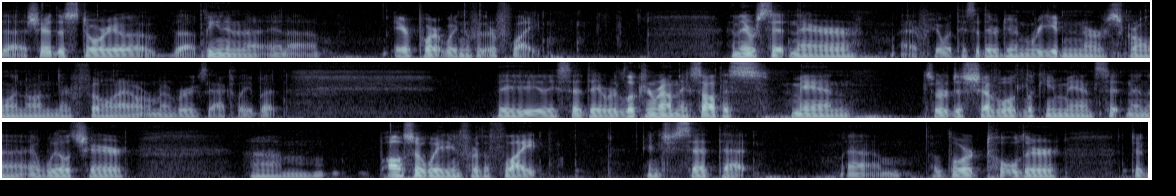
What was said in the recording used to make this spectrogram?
uh, shared the story of uh, being in a in a airport waiting for their flight, and they were sitting there. I forget what they said they were doing, reading or scrolling on their phone. I don't remember exactly, but they they said they were looking around. They saw this man, sort of disheveled looking man, sitting in a, a wheelchair, um, also waiting for the flight. And she said that um, the Lord told her to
